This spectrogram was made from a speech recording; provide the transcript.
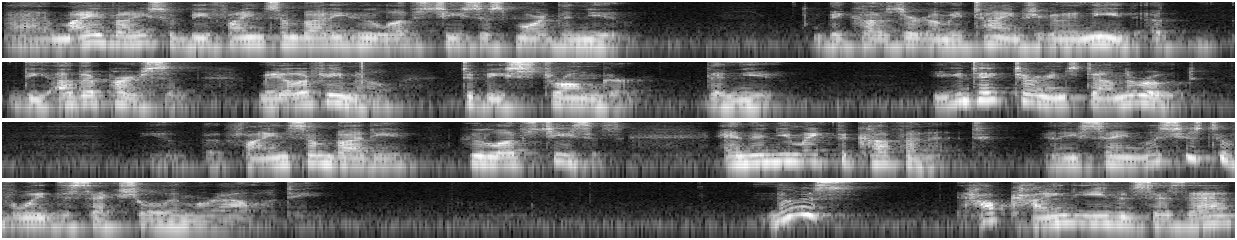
uh, my advice would be find somebody who loves Jesus more than you because there are going to be times you're going to need a, the other person, male or female, to be stronger than you. You can take turns down the road, you know, but find somebody who loves Jesus. And then you make the covenant. And he's saying, let's just avoid the sexual immorality. Notice how kind he even says that.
